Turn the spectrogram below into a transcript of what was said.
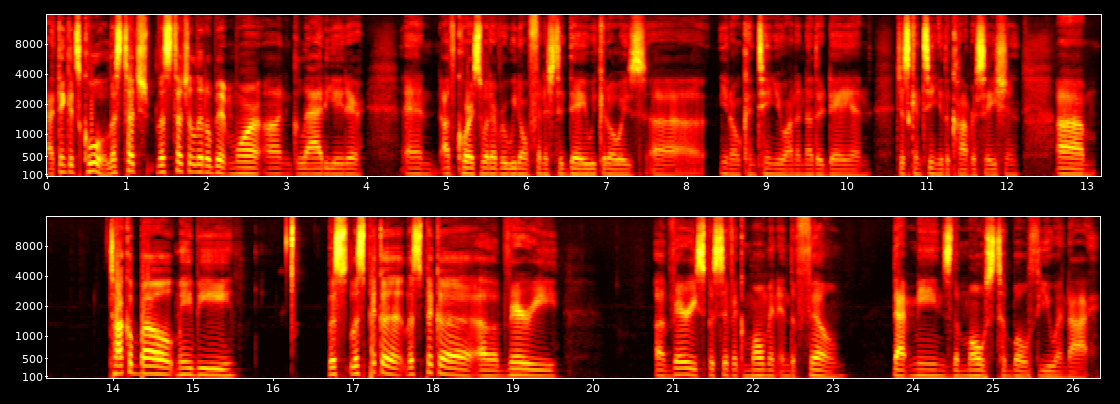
I think it's cool. Let's touch let's touch a little bit more on Gladiator. And of course whatever we don't finish today we could always uh you know continue on another day and just continue the conversation. Um talk about maybe let's let's pick a let's pick a, a very a very specific moment in the film that means the most to both you and I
